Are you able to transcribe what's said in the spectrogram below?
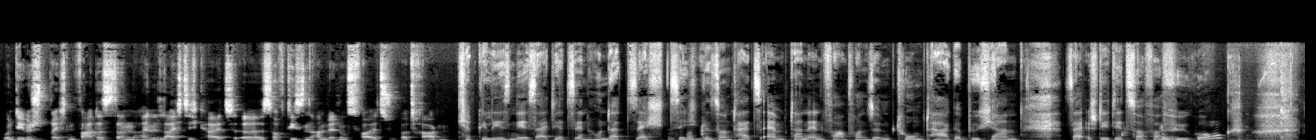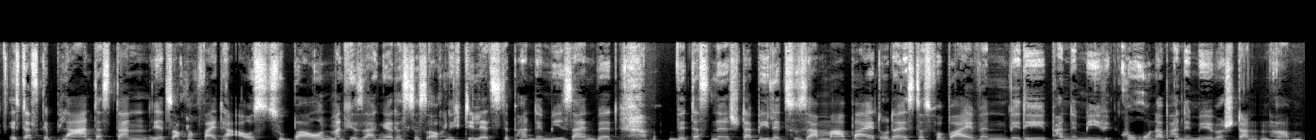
und dementsprechend war das dann eine Leichtigkeit, äh, es auf diesen Anwendungsfall zu übertragen. Ich habe gelesen, ihr seid jetzt in 160 Gesundheitsämtern in Form von Symptomtagebüchern, steht ihr zur Verfügung. Ist das geplant, das dann jetzt auch noch weiter auszubauen? Manche sagen ja, dass das auch nicht die letzte Pandemie sein wird. Wird das eine stabile Zusammenarbeit oder ist das vorbei, wenn wir die Pandemie, Corona-Pandemie überstanden haben?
